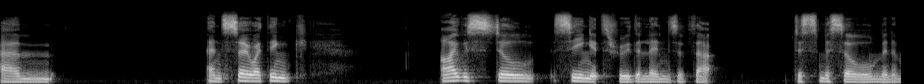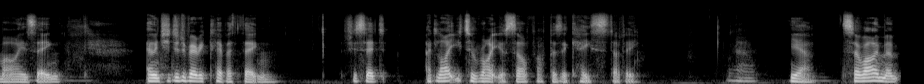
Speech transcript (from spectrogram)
um, and so I think I was still seeing it through the lens of that dismissal, minimizing. And she did a very clever thing. She said, I'd like you to write yourself up as a case study. No. Yeah. So I'm a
